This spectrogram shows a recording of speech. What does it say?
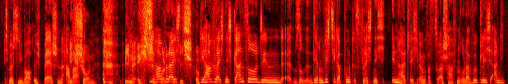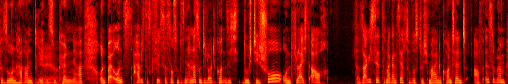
ich möchte die überhaupt nicht bashen, aber ich schon. Biene, ich die schon. haben vielleicht, ich schon. die haben vielleicht nicht ganz so den, so deren wichtiger Punkt ist vielleicht nicht inhaltlich irgendwas zu erschaffen oder wirklich an die Person herantreten Ja, ja. zu können, ja. Und bei uns habe ich das Gefühl, ist das noch so ein bisschen anders und die Leute konnten sich durch die Show und vielleicht auch da sage ich es jetzt mal ganz selbstbewusst durch meinen Content auf Instagram,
